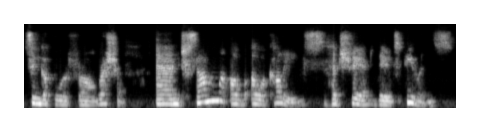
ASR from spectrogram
Singapore, from Russia. And some of our colleagues had shared their experience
